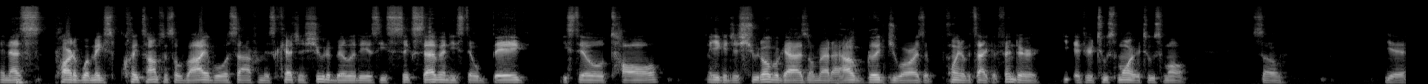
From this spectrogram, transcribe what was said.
And that's part of what makes Klay Thompson so valuable, aside from his catch and shoot ability, is he's six seven, he's still big, he's still tall, and he can just shoot over guys no matter how good you are as a point of attack defender. If you're too small, you're too small. So, yeah,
